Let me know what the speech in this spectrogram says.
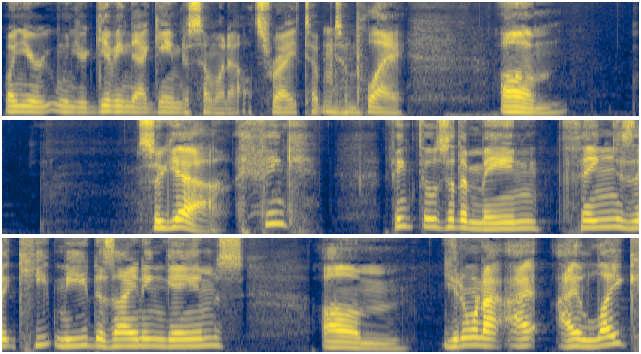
when you're when you're giving that game to someone else, right? To to Mhm. play. Um so yeah, I think I think those are the main things that keep me designing games. Um you know what I I, I like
